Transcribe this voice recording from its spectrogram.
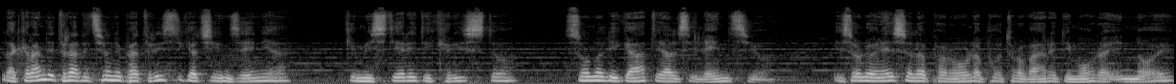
La grande tradizione patristica ci insegna che i misteri di Cristo sono legati al silenzio e solo in esso la parola può trovare dimora in noi,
